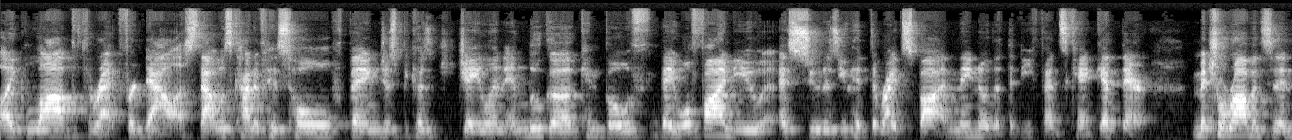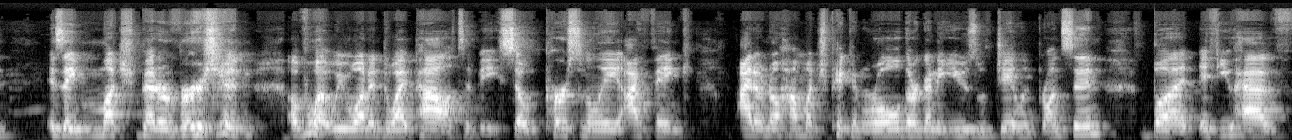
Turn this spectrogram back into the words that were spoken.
like lob threat for Dallas. That was kind of his whole thing, just because Jalen and Luka can both, they will find you as soon as you hit the right spot and they know that the defense can't get there. Mitchell Robinson is a much better version of what we wanted Dwight Powell to be. So personally, I think I don't know how much pick and roll they're going to use with Jalen Brunson, but if you have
